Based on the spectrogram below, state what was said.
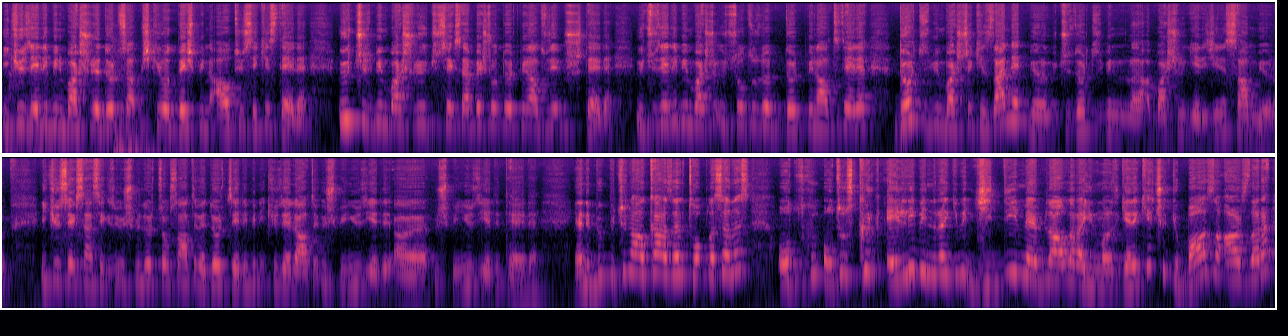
250 bin başvuruya 462 lot 5608 TL. 300 bin başvuruya 385 lot 4673 TL. 350 bin başvuru 334 4006 TL. 400 bin başvuru ki zannetmiyorum 300-400 bin başvuru geleceğini sanmıyorum. 288 3496 ve 450 bin 256 3107 e, 3107 TL. Yani bütün halka arzları toplasanız 30 40 50 bin lira gibi ciddi meblağlar ayırmanız gerekir. Çünkü bazı arzlara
